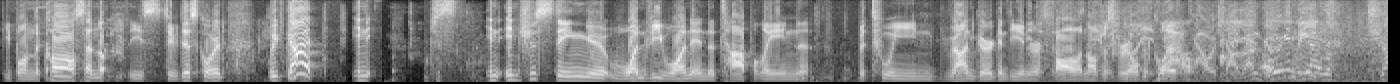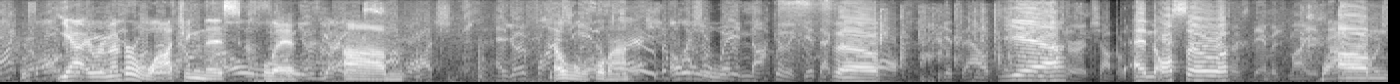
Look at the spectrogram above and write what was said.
people on the call. Send these to Discord. We've got an just an interesting one v one in the top lane between Ron Gergandy and Rafal, and I'll just reel the clip. Yeah, I remember watching this clip. Um, oh, hold on. So, yeah, and also, um,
